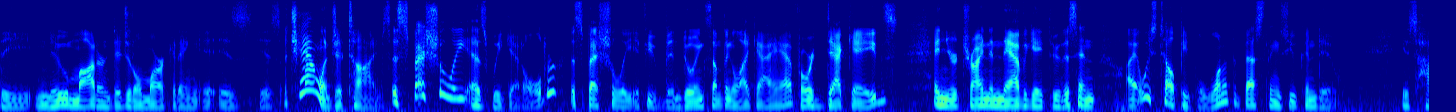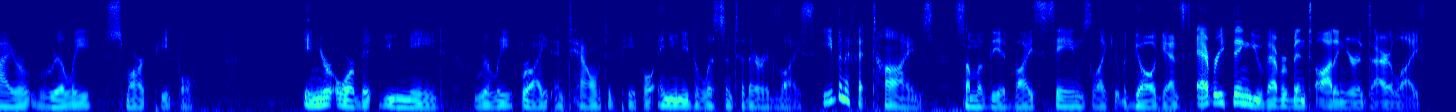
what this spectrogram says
the new modern digital marketing is is a challenge at times, especially as we get older, especially if you've been doing something like I have for decades and you're trying to navigate through this. And I always tell people one of the best things you can do is hire really smart people. In your orbit, you need really bright and talented people, and you need to listen to their advice. Even if at times some of the advice seems like it would go against everything you've ever been taught in your entire life,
